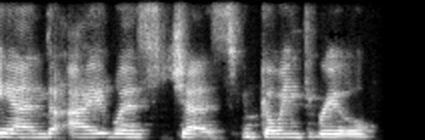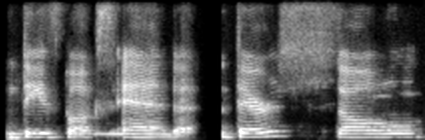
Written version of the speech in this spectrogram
and I was just going through these books, and there's so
